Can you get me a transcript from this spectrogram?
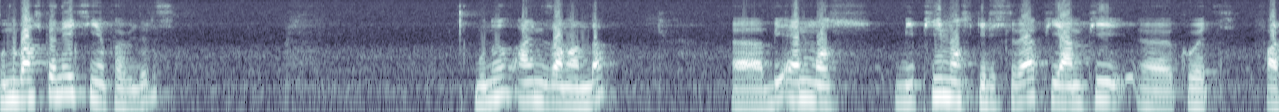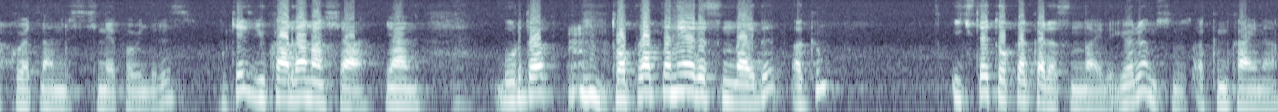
Bunu başka ne için yapabiliriz? Bunu aynı zamanda e, bir MMOS, bir PMOS girişli veya PNP e, kuvvet fark kuvvetlendiricisi için yapabiliriz. Bu kez yukarıdan aşağı yani burada toprakla ne arasındaydı akım? X ile toprak arasındaydı. Görüyor musunuz akım kaynağı?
